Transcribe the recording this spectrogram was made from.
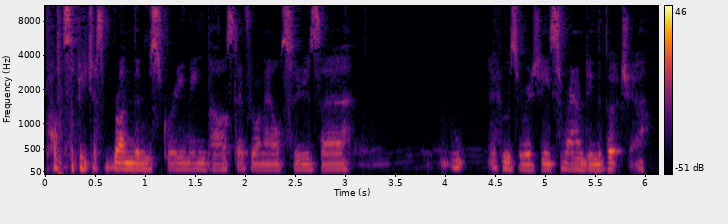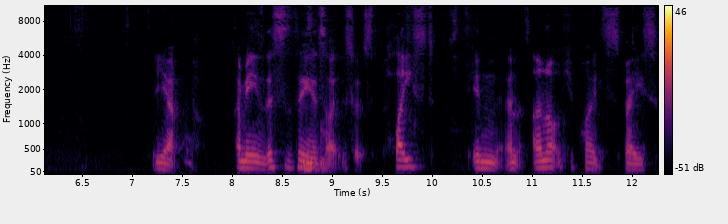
possibly just run them screaming past everyone else who's uh, who's originally surrounding the butcher. Yep. I mean, this is the thing. It's like so. It's placed in an unoccupied space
